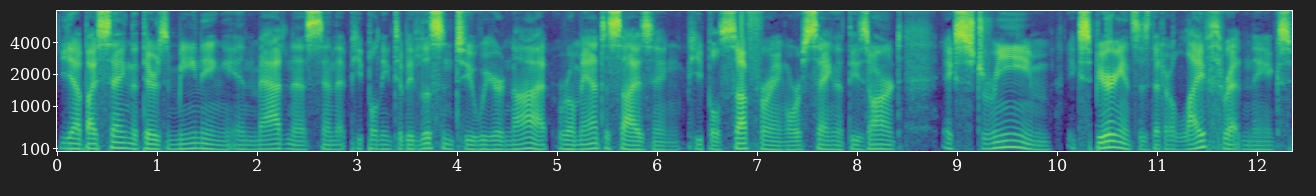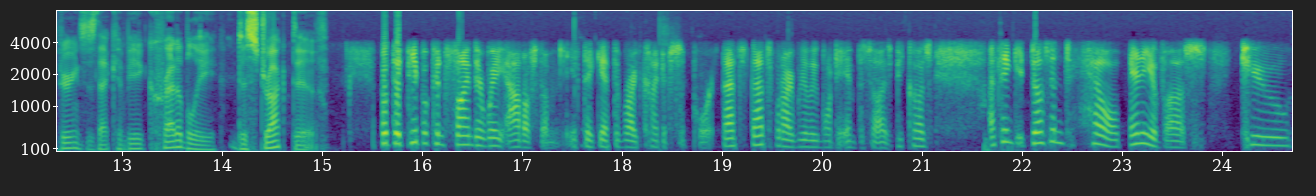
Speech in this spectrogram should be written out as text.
Yeah, by saying that there's meaning in madness and that people need to be listened to, we are not romanticizing people suffering or saying that these aren't extreme experiences that are life threatening experiences that can be incredibly destructive. But that people can find their way out of them if they get the right kind of support. That's that's what I really want to emphasize because I think it doesn't help any of us to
